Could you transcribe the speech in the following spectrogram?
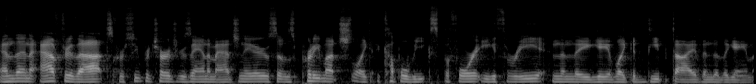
And then after that, for Superchargers and Imaginators, it was pretty much like a couple weeks before E3, and then they gave like a deep dive into the game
